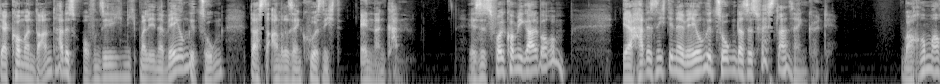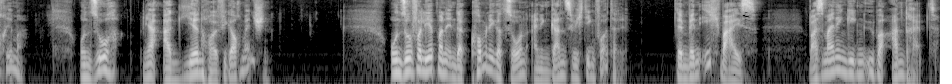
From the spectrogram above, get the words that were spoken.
Der Kommandant hat es offensichtlich nicht mal in Erwägung gezogen, dass der andere seinen Kurs nicht ändern kann. Es ist vollkommen egal warum. Er hat es nicht in Erwägung gezogen, dass es Festland sein könnte. Warum auch immer. Und so ja, agieren häufig auch Menschen. Und so verliert man in der Kommunikation einen ganz wichtigen Vorteil. Denn wenn ich weiß, was meinen Gegenüber antreibt,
